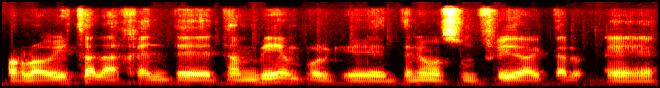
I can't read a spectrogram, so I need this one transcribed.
por lo visto la gente también porque tenemos un feedback eh,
